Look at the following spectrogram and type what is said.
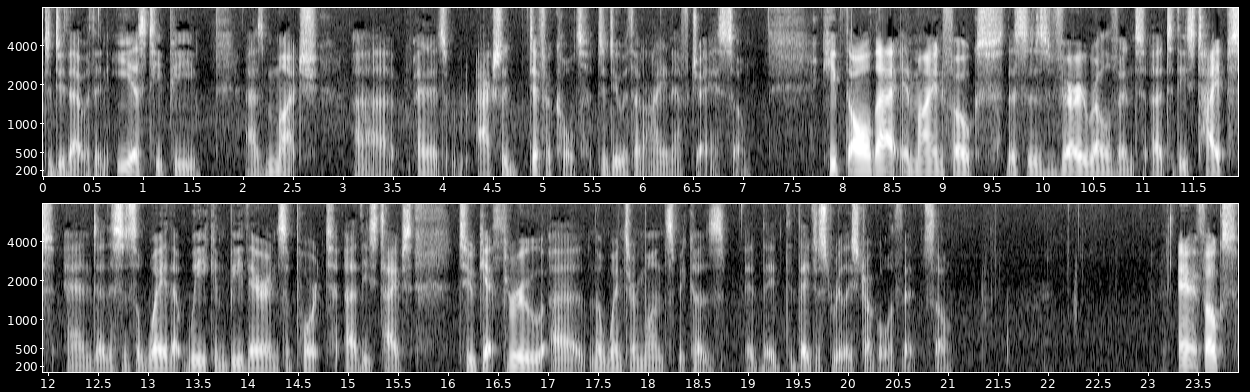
to do that with an ESTP as much, uh, and it's actually difficult to do with an INFJ. So keep all that in mind, folks. This is very relevant uh, to these types, and uh, this is a way that we can be there and support uh, these types to get through uh, the winter months because they they just really struggle with it. So anyway, folks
